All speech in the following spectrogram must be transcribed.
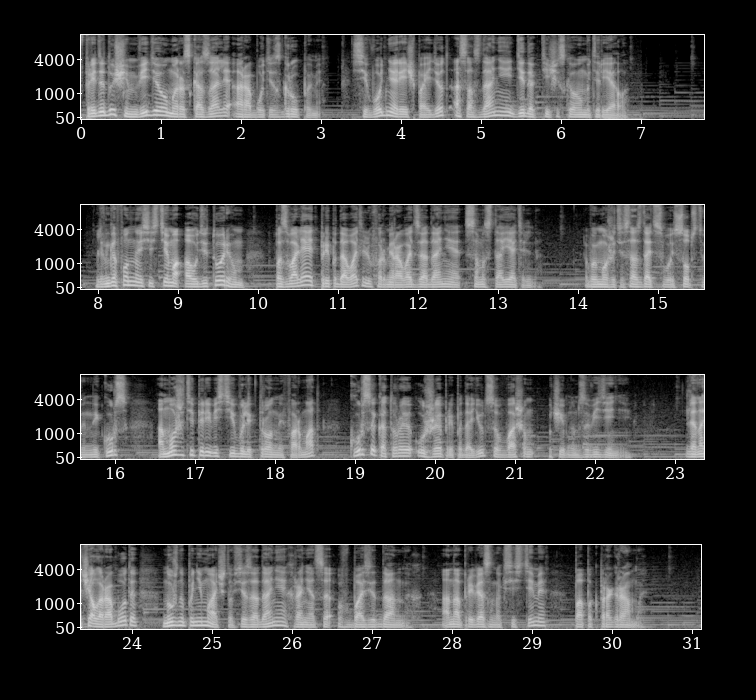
В предыдущем видео мы рассказали о работе с группами. Сегодня речь пойдет о создании дидактического материала. Лингофонная система Auditorium позволяет преподавателю формировать задания самостоятельно. Вы можете создать свой собственный курс, а можете перевести в электронный формат курсы, которые уже преподаются в вашем учебном заведении. Для начала работы нужно понимать, что все задания хранятся в базе данных. Она привязана к системе папок программы.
